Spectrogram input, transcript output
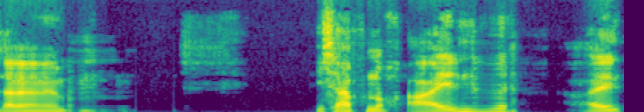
ähm, ich habe noch ein, ein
